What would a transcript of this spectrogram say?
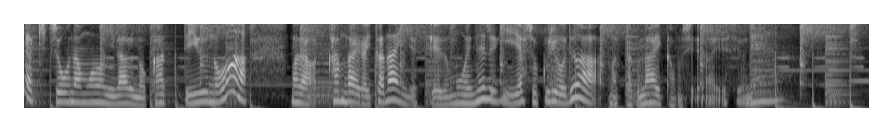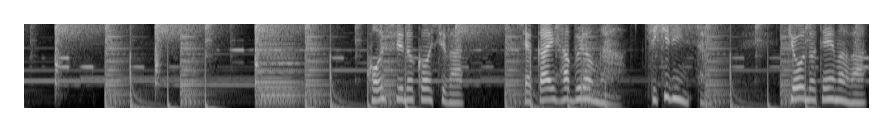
が貴重なものになるのかっていうのはまだ考えがいかないんですけれどもエネルギーや食料では全くないかもしれないですよね。今週の講師は社会派ブロガーチキリンさん。今日のテーマは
